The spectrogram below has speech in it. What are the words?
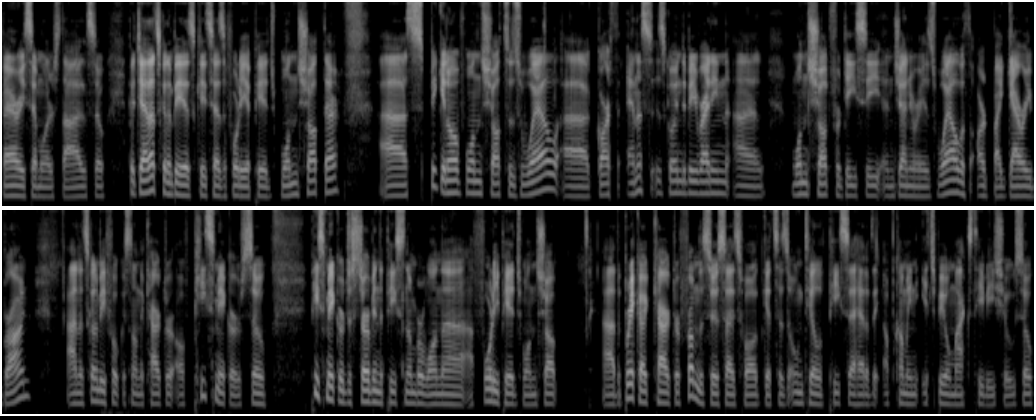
Very similar style. So, but yeah, that's going to be, as Keith says, a 48 page one shot there. Uh, speaking of one shots as well, uh, Garth Ennis is going to be writing uh, one shot for DC in January as well, with art by Garry Brown, and it's going to be focused on the character of Peacemaker. So, Peacemaker disturbing the peace number one, uh, a 40 page one shot. Uh, the breakout character from the Suicide Squad gets his own tale of peace ahead of the upcoming HBO Max TV show. So,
